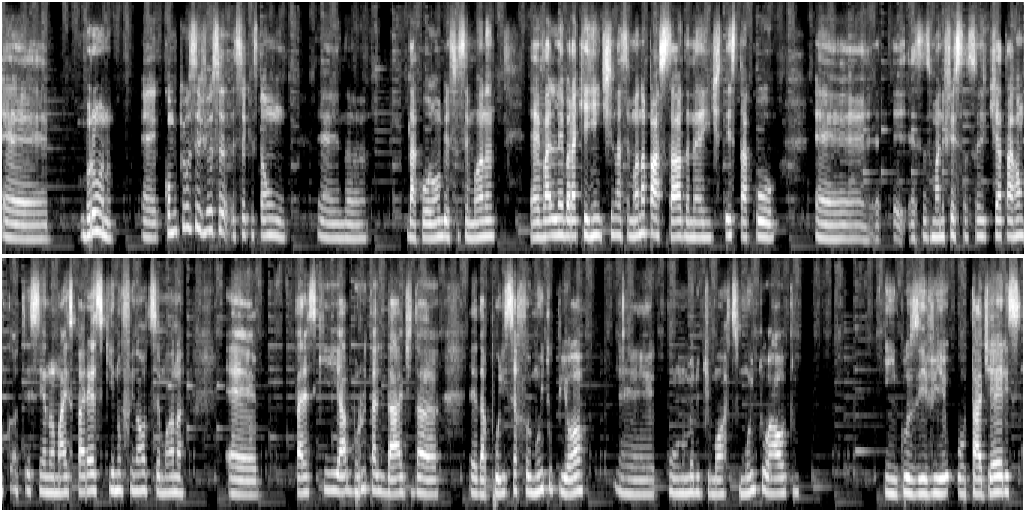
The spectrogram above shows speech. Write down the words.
É, Bruno, é, como que você viu essa, essa questão na, da Colômbia essa semana? vale lembrar que a gente, na semana passada, né, a gente destacou é, é, essas manifestações que já estavam acontecendo, mas parece que no final de semana é, parece que a brutalidade da, é, da polícia foi muito pior, é, com um número de mortes muito alto. Inclusive o Tajeres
